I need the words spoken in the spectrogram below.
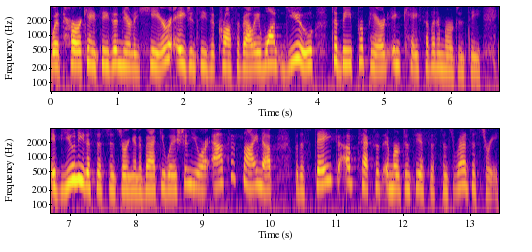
With hurricane season nearly here, agencies across the valley want you to be prepared in case of an emergency. If you need assistance during an evacuation, you are asked to sign up for the State of Texas Emergency Assistance Registry.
